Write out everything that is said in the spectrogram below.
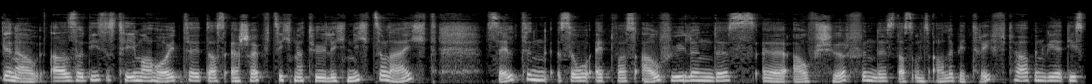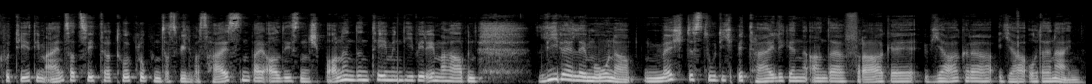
Genau, also dieses Thema heute, das erschöpft sich natürlich nicht so leicht. Selten so etwas Aufwühlendes, äh, Aufschürfendes, das uns alle betrifft, haben wir diskutiert im Einsatzliteraturclub und das will was heißen bei all diesen spannenden Themen, die wir immer haben. Liebe Lemona, möchtest du dich beteiligen an der Frage Viagra, ja oder nein?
